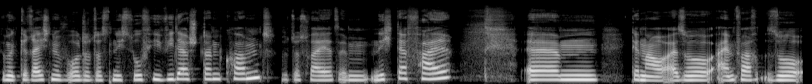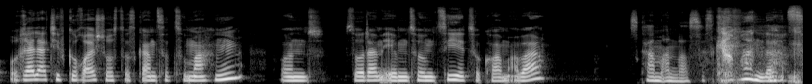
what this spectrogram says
damit gerechnet wurde, dass nicht so viel Widerstand kommt. Das war jetzt eben nicht der Fall. Ähm, genau, also einfach so relativ geräuschlos das Ganze zu machen und so dann eben zum Ziel zu kommen. Aber es kam anders. Es kam anders.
